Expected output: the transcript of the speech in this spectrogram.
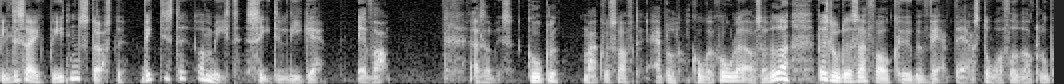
Vil det så ikke blive den største, vigtigste og mest sete liga ever? Altså hvis Google, Microsoft, Apple, Coca-Cola osv. besluttede sig for at købe hver deres store fodboldklub.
